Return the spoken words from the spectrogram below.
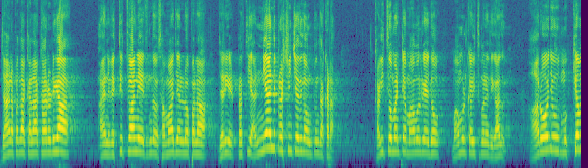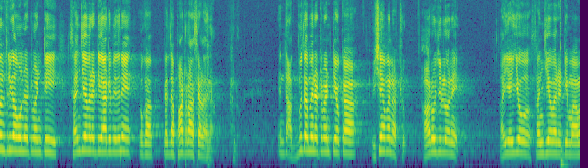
జానపద కళాకారుడిగా ఆయన వ్యక్తిత్వాన్ని ఏదో సమాజం లోపల జరిగే ప్రతి అన్యాన్ని ప్రశ్నించేదిగా ఉంటుంది అక్కడ. కవిత్వం అంటే మామూలుగా ఏదో మామూలు కవిత్వం అనేది కాదు. ఆ రోజు ముఖ్యమంత్రిగా ఉన్నటువంటి సంజీవ రెడ్డి గారి మీదనే ఒక పెద్ద పాట రాశాడు ఆయన. ఇంత అద్భుతమైనటువంటి ఒక విషయం అన్నట్లు. ఆ రోజుల్లోనే అయ్యయ్యో సంజీవరెడ్డి మామ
